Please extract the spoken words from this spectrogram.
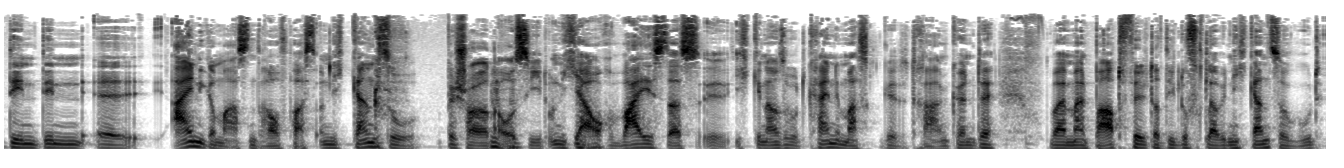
den, den äh, einigermaßen drauf passt und nicht ganz so bescheuert mhm. aussieht und ich ja auch weiß, dass äh, ich genauso gut keine Maske tragen könnte, weil mein Bart filtert die Luft, glaube ich, nicht ganz so gut,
